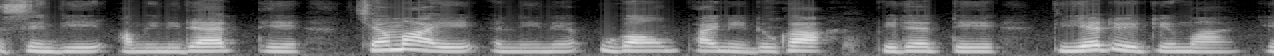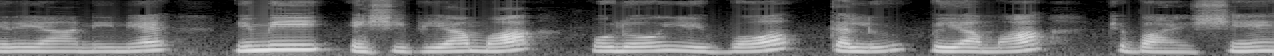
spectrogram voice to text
အစဉ်ပြေအောင်မြင်နေတတ်တဲ့ကျမ်းမာရေးအနေနဲ့ဥကောင်းပိုင်းနေဒုက္ခပေးတတ်တဲ့ဒီရက်တွေတွင်မှာရေရရာအနေနဲ့မိမိအိမ်ရှိပြားမှာမုံလုံးရေပေါ်ကလူပေးရမှာဖြစ်ပါတယ်ရှင်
